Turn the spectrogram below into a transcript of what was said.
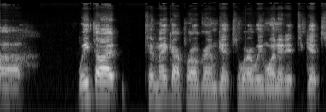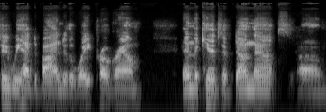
uh, we thought to make our program get to where we wanted it to get to, we had to buy into the weight program and the kids have done that. Um,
